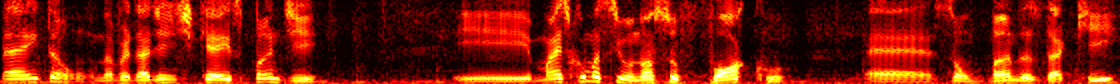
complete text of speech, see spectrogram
É, então, na verdade a gente quer expandir. E, mas como assim, o nosso foco é, são bandas daqui,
